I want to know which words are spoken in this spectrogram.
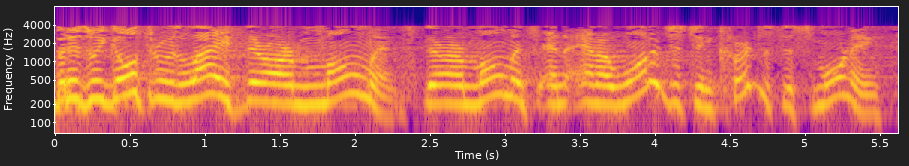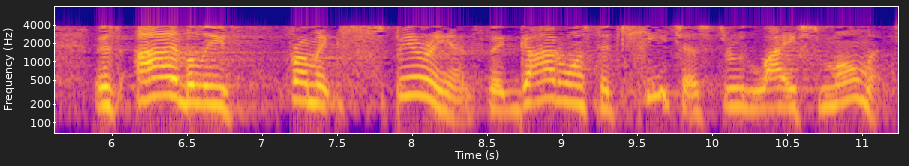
But as we go through life, there are moments, there are moments, and, and I want to just encourage us this morning, is I believe from experience that God wants to teach us through life's moments.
